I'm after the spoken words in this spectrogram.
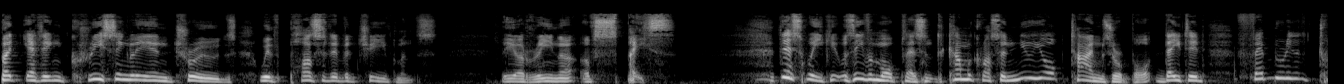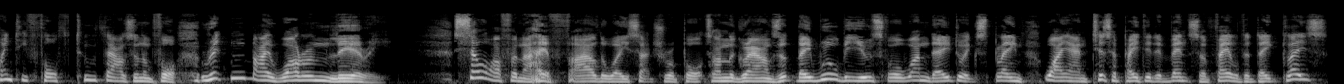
but yet increasingly intrudes with positive achievements the arena of space. This week it was even more pleasant to come across a New York Times report dated February 24th, 2004, written by Warren Leary. So often I have filed away such reports on the grounds that they will be useful one day to explain why anticipated events have failed to take place.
